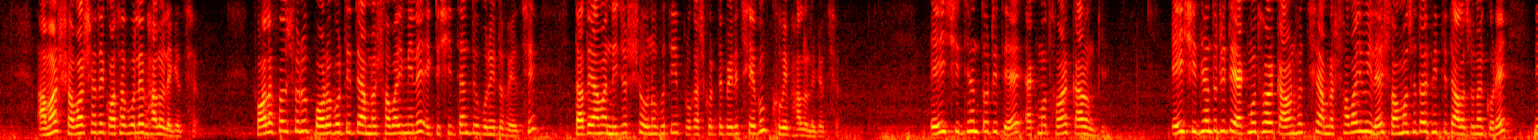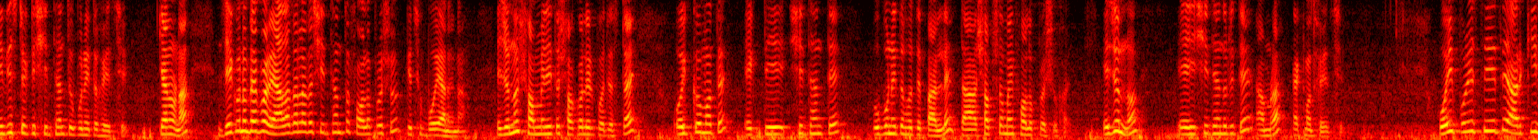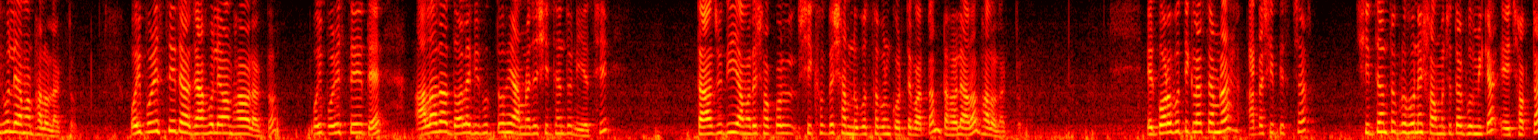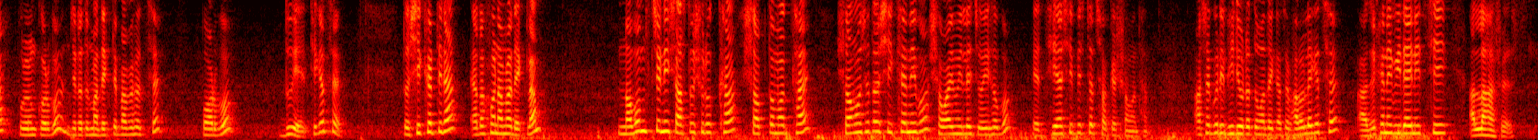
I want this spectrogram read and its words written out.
আমার সবার সাথে কথা বলে ভালো লেগেছে। ফলাফলস্বরূপ পরবর্তীতে আমরা সবাই মিলে একটি সিদ্ধান্তে উপনীত হয়েছি। তাতে আমার নিজস্ব অনুভূতি প্রকাশ করতে পেরেছি এবং খুবই ভালো লেগেছে। এই সিদ্ধান্তটিতে একমত হওয়ার কারণ কী? এই সিদ্ধান্তটিতে একমত হওয়ার কারণ হচ্ছে আমরা সবাই মিলে সমঝোতার ভিত্তিতে আলোচনা করে নির্দিষ্ট একটি সিদ্ধান্তে উপনীত হয়েছি। কেননা, যে কোনো ব্যাপারে আলাদা আলাদা সিদ্ধান্ত ফলপ্রসূ কিছু বই আনে না। এজন্য সম্মিলিত সকলের প্রচেষ্টায় ঐক্যমতে একটি সিদ্ধান্তে উপনীত হতে পারলে তা সবসময় ফলপ্রসূ হয়। এজন্য এই সিদ্ধান্তটিতে আমরা একমত হয়েছি। ওই পরিস্থিতিতে আর কি হলে আমার ভালো লাগতো? ওই পরিস্থিতিতে যা হলে আমার ভালো লাগতো? ওই পরিস্থিতিতে আলাদা দলে বিভক্ত হয়ে আমরা যে সিদ্ধান্ত নিয়েছি, তা যদি আমাদের সকল শিক্ষকদের সামনে উপস্থাপন করতে পারতাম, তাহলে আরও ভালো লাগতো। এর পরবর্তী ক্লাসে আমরা আটাশি পৃষ্ঠার সিদ্ধান্ত গ্রহণের সমঝোতার ভূমিকা এই ছকটা পূরণ করব, যেটা তোমরা দেখতে পাবে হচ্ছে পর্ব দুয়ে ঠিক আছে? তো শিক্ষার্থীরা, এতক্ষণ আমরা দেখলাম নবম শ্রেণি স্বাস্থ্য সুরক্ষা সপ্তম অধ্যায়, সমঝোতার শিক্ষা নিব, সবাই মিলে জয়ী হব, এর ছিয়াশি পৃষ্ঠা ছকের সমাধান। আশা করি ভিডিওটা তোমাদের কাছে ভালো লেগেছে। আজ এখানে বিদায় নিচ্ছি। আল্লাহ হাফেজ।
